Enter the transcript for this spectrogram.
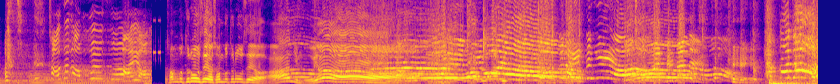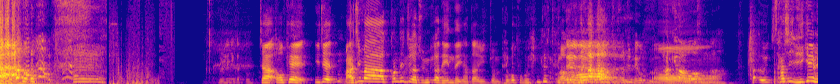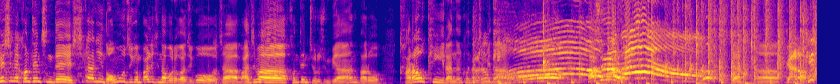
아니, 가사가 안 보였어 아예 안 전부 들어오세요. 전부 들어오세요. 아니 뭐야? 정말 대단해. 물리니까 또. 자, 오케이. 이제 마지막 컨텐츠가 준비가 돼 있는데 야, 나 좀 배고프고 힘들 텐데. 네, 네. 솔직히 배고프다. 어, 밖에 안 먹었습니다. 사- 사실 이게 회심의 컨텐츠인데 시간이 너무 지금 빨리 지나버려가지고 자 마지막 컨텐츠로 준비한 바로 가라오킹이라는 컨텐츠입니다. 자, 어, 가로케?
